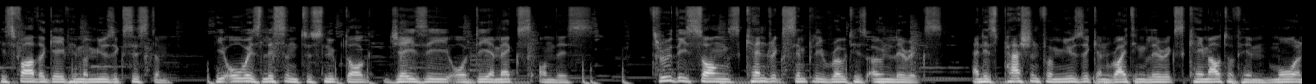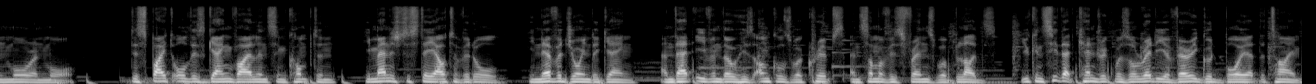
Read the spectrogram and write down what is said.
his father gave him a music system. He always listened to Snoop Dogg, Jay Z, or DMX on this. Through these songs, Kendrick simply wrote his own lyrics, and his passion for music and writing lyrics came out of him more and more and more. Despite all this gang violence in Compton, he managed to stay out of it all. He never joined a gang, and that even though his uncles were Crips and some of his friends were Bloods. You can see that Kendrick was already a very good boy at the time.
